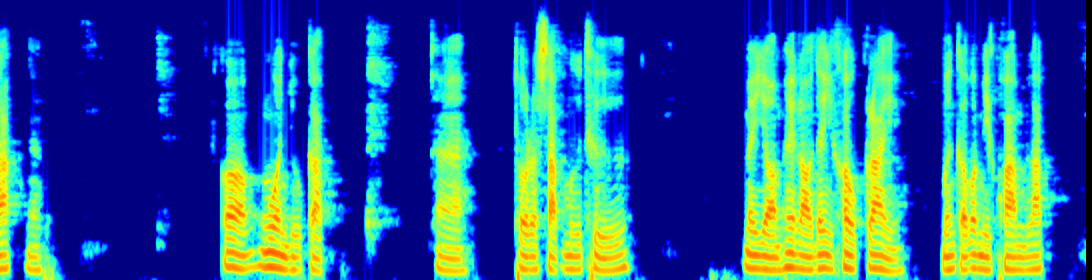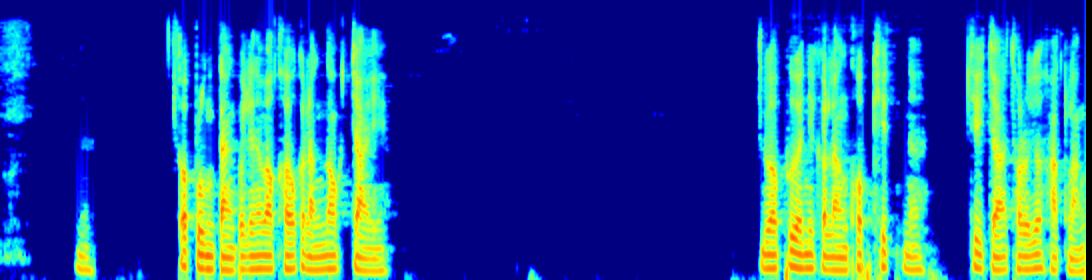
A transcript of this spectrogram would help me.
รักนะก็ง่วนอยู่กับโทรศัพท์มือถือ ไม่ยอมให้เราได้เข้าใกล้ เหมือนกับว่ามีความลับ ก็ปรุงแต่งไปเลยนะว่าเขากำลังนอกใจหรือว่าเพื่อนนี่กำลังคบคิดนะ ที่จะทรยศหักหลัง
